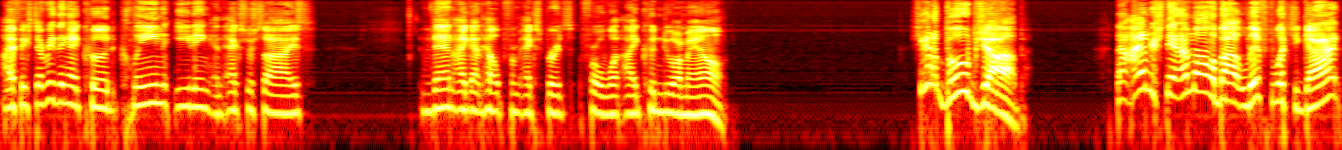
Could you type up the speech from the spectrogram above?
I fixed everything I could, clean, eating, and exercise. Then I got help from experts for what I couldn't do on my own. She got a boob job. Now I understand I'm all about lift what you got.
